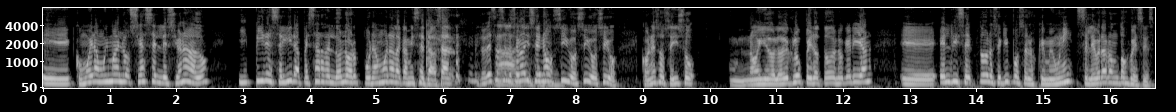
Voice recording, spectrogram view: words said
eh, como era muy malo, se hace el lesionado y pide seguir a pesar del dolor por amor a la camiseta. O sea, ¿entendés? Se lesionado y dice, no, sigo, sigo, sigo. Con eso se hizo un no ídolo del club, pero todos lo querían. Eh, él dice, todos los equipos a los que me uní celebraron dos veces.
